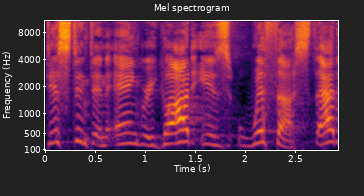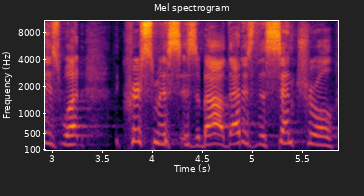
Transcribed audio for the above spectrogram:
distant and angry. God is with us. That is what Christmas is about. That is the central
